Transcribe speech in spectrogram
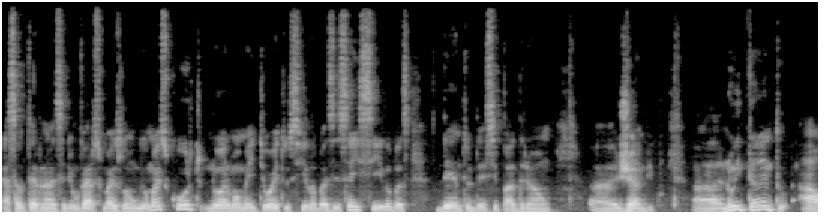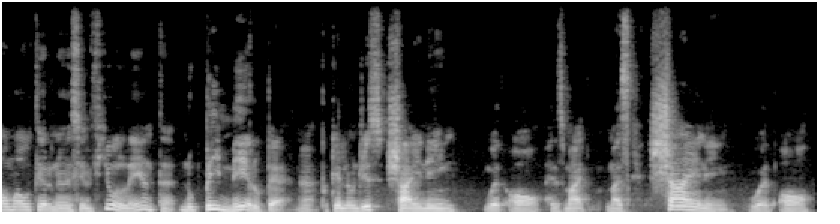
essa alternância de um verso mais longo e um mais curto, normalmente oito sílabas e seis sílabas, dentro desse padrão uh, jâmbico. Uh, no entanto, há uma alternância violenta no primeiro pé, né? porque ele não diz shining with all his might, mas shining with all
